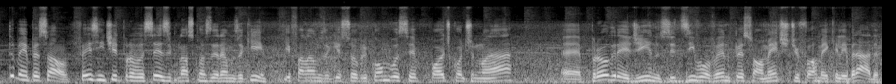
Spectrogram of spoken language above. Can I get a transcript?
Muito bem, pessoal. Fez sentido para vocês o que nós consideramos aqui? E falamos aqui sobre como você pode continuar é, progredindo, se desenvolvendo pessoalmente de forma equilibrada?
